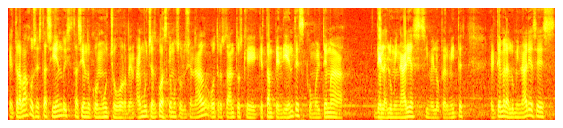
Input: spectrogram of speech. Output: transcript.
el trabajo se está haciendo y se está haciendo con mucho orden. Hay muchas cosas que hemos solucionado, otros tantos que, que están pendientes, como el tema de las luminarias, si me lo permites. El tema de las luminarias es,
